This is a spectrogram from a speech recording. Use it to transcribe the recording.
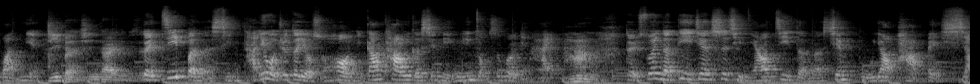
观念。基本心态是不是？对，基本的心态，因为我觉得有时候你刚踏入一个新领域，你总是会有点害怕。嗯。对，所以呢，第一件事情你要记得呢，先不要怕被笑。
